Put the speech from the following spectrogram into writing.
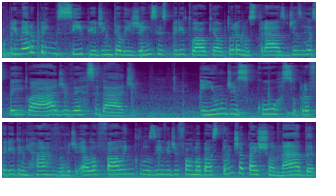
O primeiro princípio de inteligência espiritual que a autora nos traz diz respeito à adversidade. Em um discurso proferido em Harvard, ela fala inclusive de forma bastante apaixonada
